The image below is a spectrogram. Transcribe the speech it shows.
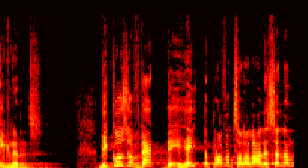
Ignorance. Because of that, they hate the Prophet ﷺ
